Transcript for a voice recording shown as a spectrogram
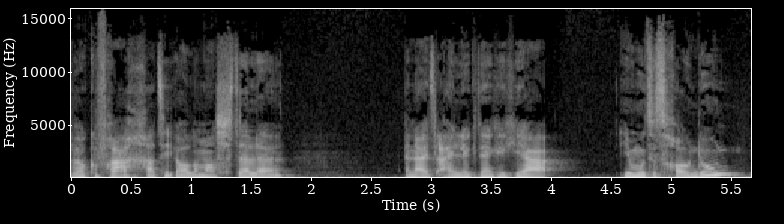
welke vragen gaat hij allemaal stellen? En uiteindelijk denk ik, ja, je moet het gewoon doen.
